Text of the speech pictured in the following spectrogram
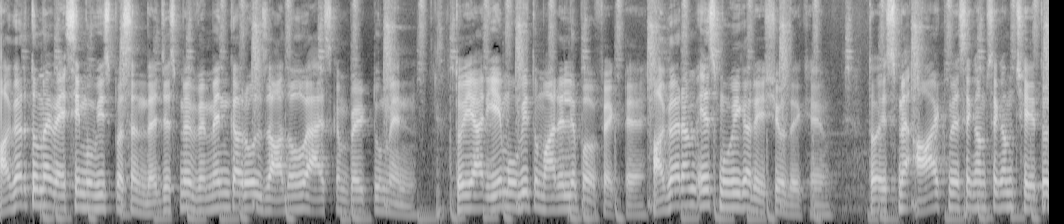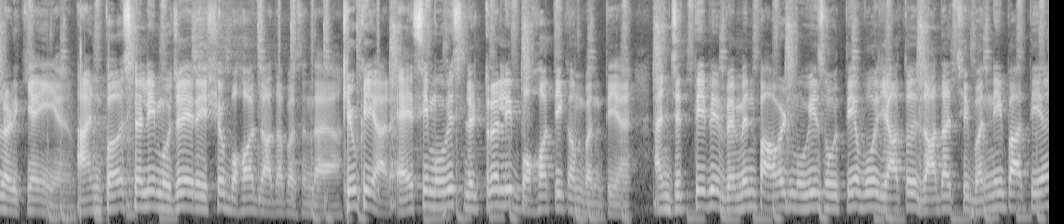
अगर तुम्हें वैसी मूवीज़ पसंद है, जिसमें विमेन का रोल ज़्यादा हो एज कंपेयर टू मैन तो यार, ये मूवी तुम्हारे लिए परफेक्ट है। अगर हम इस मूवी का रेशियो देखें तो इसमें आठ में से कम से कम छः तो लड़कियाँ ही हैं। एंड पर्सनली मुझे ये रेशियो बहुत ज़्यादा पसंद आया। क्योंकि यार, ऐसी मूवीज़ लिटरली बहुत ही कम बनती हैं। एंड जितनी भी वेमेन पावर्ड मूवीज़ होती हैं, वो या तो ज़्यादा अच्छी बन नहीं पाती है,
